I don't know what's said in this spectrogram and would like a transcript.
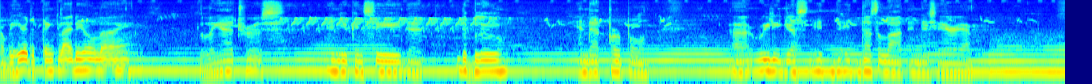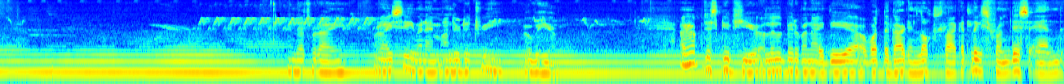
over here the pink gladioli, the liatris, and you can see that the blue and that purple uh, really just, it, it does a lot in this area. And that's what I, what I see when I'm under the tree over here. I hope this gives you a little bit of an idea of what the garden looks like, at least from this end.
